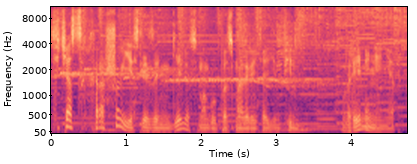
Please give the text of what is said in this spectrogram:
Сейчас хорошо, если за неделю смогу посмотреть один фильм. Времени нет –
